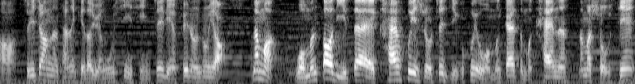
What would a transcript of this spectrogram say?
啊，所以这样呢才能给到员工信心，这一点非常重要。那么我们到底在开会的时候，这几个会我们该怎么开呢？那么首先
